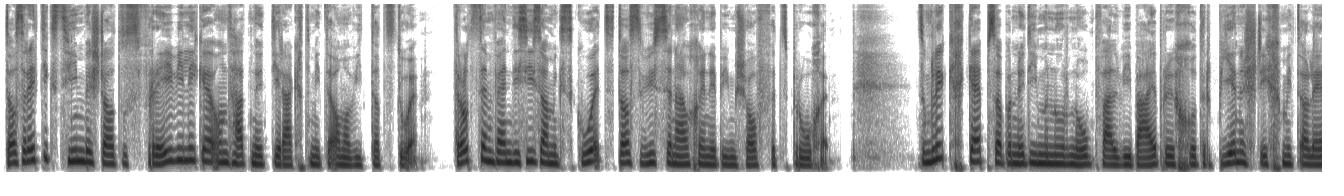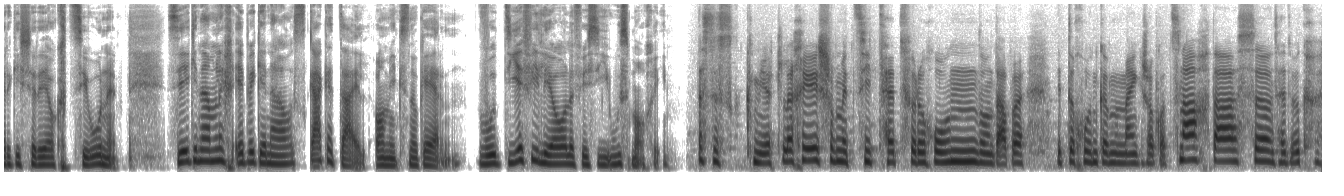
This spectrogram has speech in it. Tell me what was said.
Das Rettungsteam besteht aus Freiwilligen und hat nicht direkt mit der Amavita zu tun. Trotzdem fände ich es gut, das Wissen auch beim Arbeiten zu brauchen. Zum Glück gäbe es aber nicht immer nur Notfälle wie Beinbrüche oder Bienenstich mit allergischen Reaktionen. Sie nämlich eben genau das Gegenteil, amix noch gern, wo die Filiale für sie ausmachen. Dass es gemütlich ist und man Zeit hat für einen Hund und aber mit dem Hund gehen wir manchmal auch zu Nacht essen. Es hat wirklich,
